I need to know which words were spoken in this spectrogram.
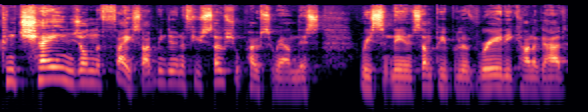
can change on the face. I've been doing a few social posts around this recently, and some people have really kind of had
